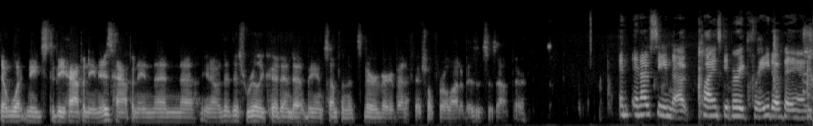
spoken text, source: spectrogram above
that what needs to be happening is happening, then uh, you know that this really could end up being something that's very, very beneficial for a lot of businesses out there. And, and I've seen uh, clients get very creative and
